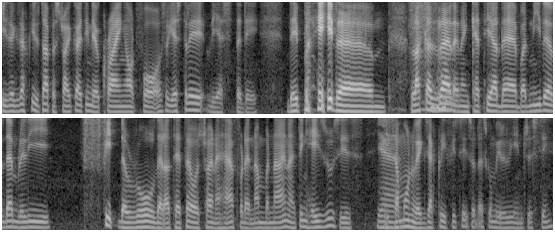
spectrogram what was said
is exactly the type of striker I think they're crying out for. Also yesterday, yesterday they played um, Lacazette and Nketiah there, but neither of them really fit the role that Arteta was trying to have for that number nine. I think Jesus is, Yeah. is someone who exactly fits it, so that's gonna be really interesting.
